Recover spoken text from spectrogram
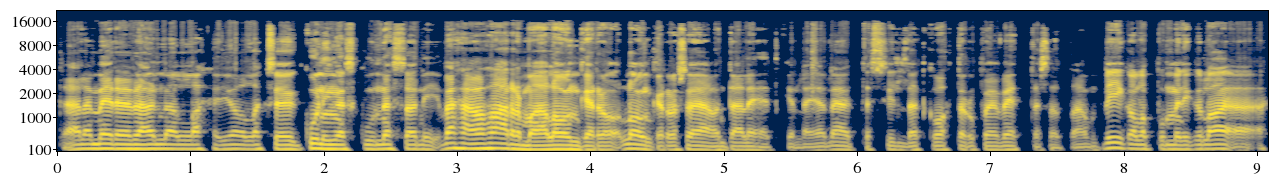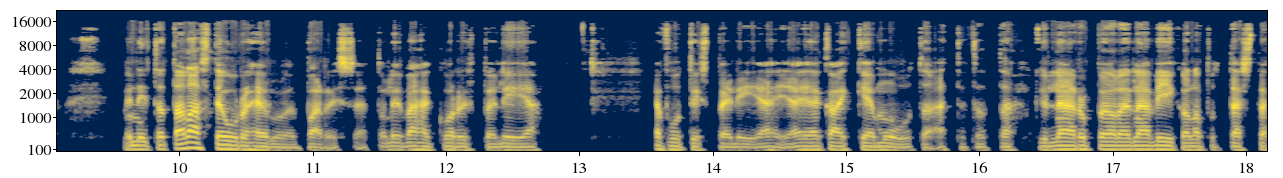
täällä merenrannalla jollakseen kuningaskunnassa, niin vähän harmaa lonkero, lonkero sää on tällä hetkellä ja näyttää siltä, että kohta rupeaa vettä sataa. Mutta viikonloppu meni kyllä ää, meni tota lasten urheilujen parissa, että oli vähän korispeliä ja, ja futispeliä ja, ja, ja kaikkea muuta. Että tota, kyllä nämä rupeaa olemaan nämä viikonloput tästä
